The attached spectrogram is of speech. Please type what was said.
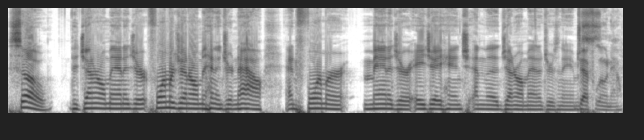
So, the general manager, former general manager now, and former manager AJ Hinch, and the general manager's name is Jeff Luhnow.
